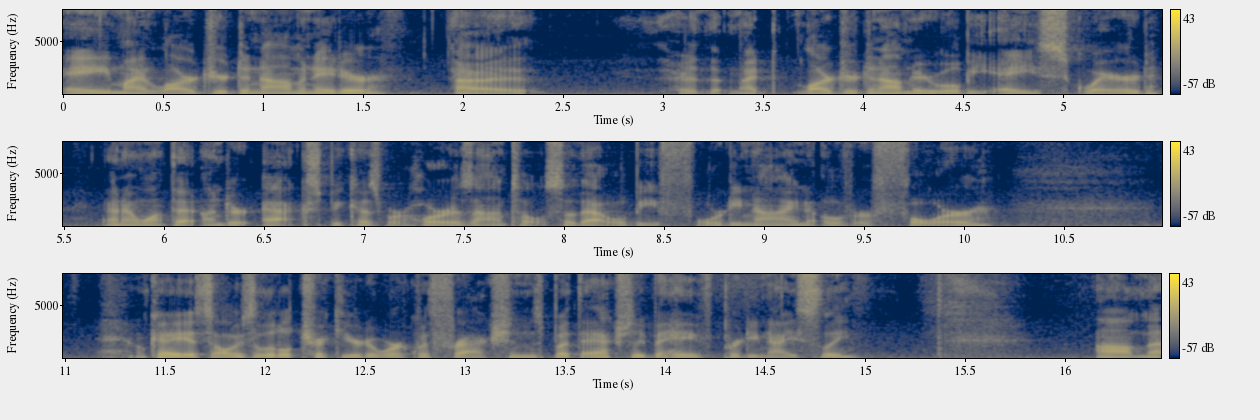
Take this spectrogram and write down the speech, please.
a, my larger denominator, uh, or that my larger denominator will be a squared, and I want that under x because we're horizontal, so that will be 49 over 4. Okay, it's always a little trickier to work with fractions, but they actually behave pretty nicely. Um,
